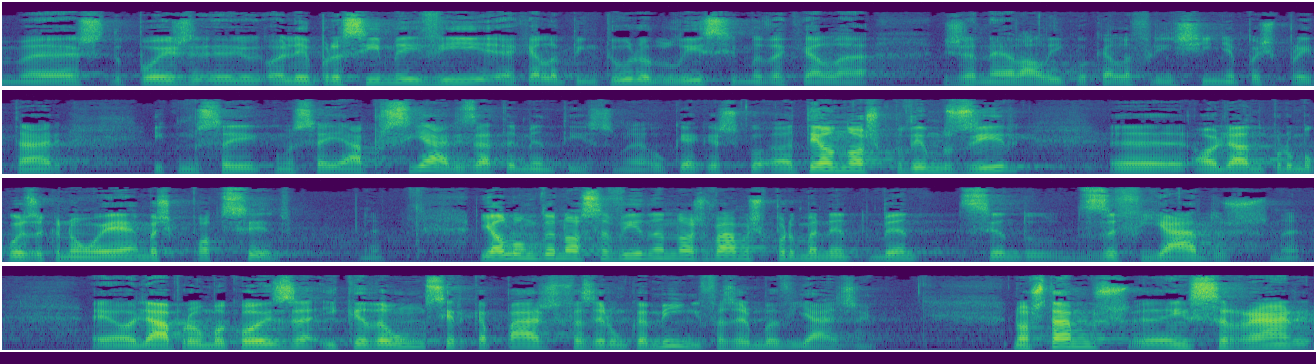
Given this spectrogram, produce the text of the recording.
Mas depois eh, olhei para cima e vi aquela pintura belíssima daquela janela ali com aquela frinchinha para espreitar e comecei, comecei a apreciar exatamente isso. É? O que é que as, até onde nós podemos ir, uh, olhando por uma coisa que não é, mas que pode ser. É? E ao longo da nossa vida nós vamos permanentemente sendo desafiados é? a olhar para uma coisa e cada um ser capaz de fazer um caminho, fazer uma viagem. Nós estamos a encerrar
